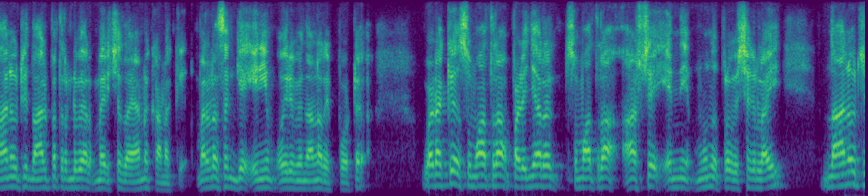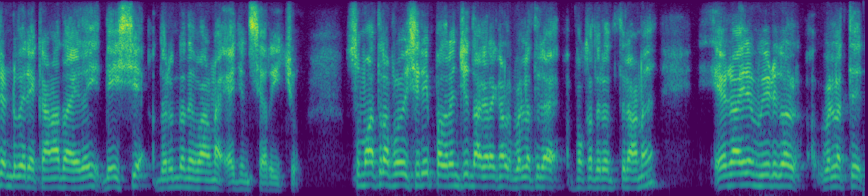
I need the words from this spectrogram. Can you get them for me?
നാനൂറ്റി നാൽപ്പത്തിരണ്ട് പേർ മരിച്ചതായാണ് കണക്ക്. മരണസംഖ്യ ഇനിയും ഉയരുമെന്നാണ് റിപ്പോർട്ട്. വടക്ക് സുമാത്ര പടിഞ്ഞാറൻ സുമാത്ര ആഷെ എന്നീ മൂന്ന് പ്രവിശ്യകളായി നാനൂറ്റി രണ്ട് പേരെ കാണാതായതായി ദേശീയ ദുരന്ത നിവാരണ ഏജൻസി അറിയിച്ചു. സുമാത്ര പ്രവിശ്യയിലെ പതിനഞ്ച് നഗരങ്ങൾ വെള്ളത്തിലെ പൊക്ക ദുരന്തത്തിലാണ് ഏഴായിരം വീടുകൾ വെള്ളത്തിൽ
